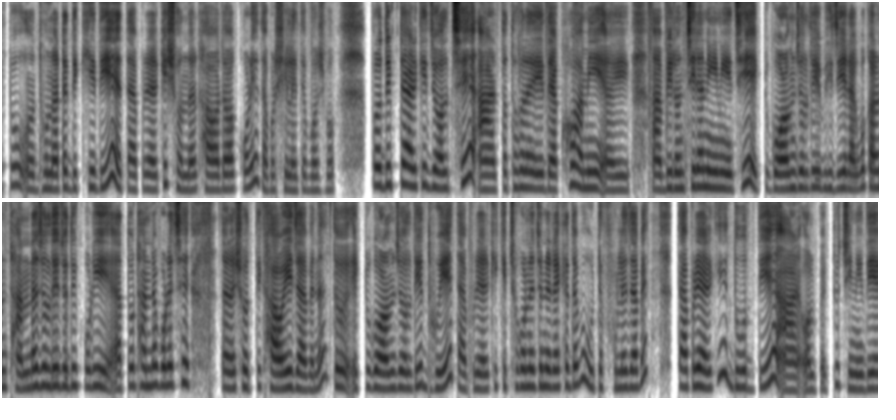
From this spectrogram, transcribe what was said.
একটু ধুনাটা দেখিয়ে দিয়ে তারপরে আর কি সন্ধ্যার খাওয়া দাওয়া করে তারপর সেলাইতে বসবো। প্রদীপটা আর কি জ্বলছে, আর ততক্ষণে এই দেখো আমি বিরঞ্চিরা নিয়ে নিয়েছি। একটু গরম জল দিয়ে ভিজিয়ে রাখব, কারণ ঠান্ডা জল দিয়ে যদি করি, এত ঠান্ডা পড়েছে, তাহলে সত্যি খাওয়াই যাবে না। তো একটু গরম জল দিয়ে ধুয়ে, তারপরে আর কি কিছুক্ষণের জন্য রেখে দেবো, ওটা ফুলে যাবে। তারপরে আর কি দুধ দিয়ে আর অল্প একটু চিনি দিয়ে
